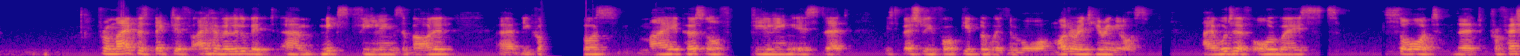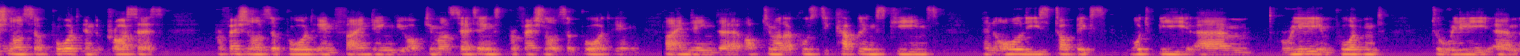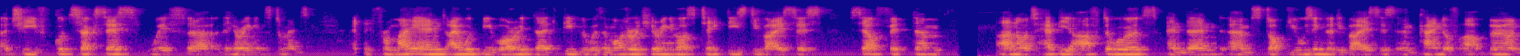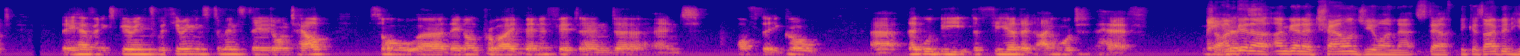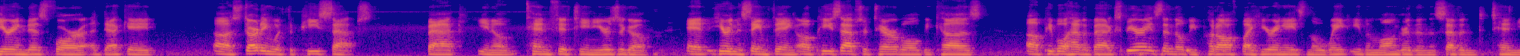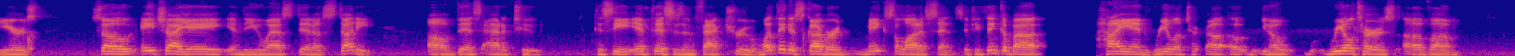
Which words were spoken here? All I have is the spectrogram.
From my perspective, I have a little bit um, mixed feelings about it uh, because my personal feeling is that especially for people with a more moderate hearing loss. I would have always thought that professional support in the process, professional support in finding the optimal settings, professional support in finding the optimal acoustic coupling schemes, and all these topics would be um, really important to really um, achieve good success with uh, the hearing instruments. And from my end, I would be worried that people with a moderate hearing loss take these devices self-fit them, are not happy afterwards, and then um, stop using the devices and kind of are burned. They have an experience with hearing instruments, they don't help, so uh, they don't provide benefit, and uh, and off they go. Uh, that would be the fear that I would have. Maybe so I'm gonna I'm gonna challenge you on that, Steph, because I've been hearing this for a decade, uh, starting with the PSAPs back, you know, 10, 15 years ago and hearing the same thing. Oh, PSAPs are terrible because uh, people have a bad experience, then they'll be put off by hearing aids and they'll wait even longer than the seven to 10 years. So HIA in the US did a study of this attitude to see if this is in fact true. And what they discovered makes a lot of sense. If you think about high-end realtor, uh, uh you know, realtors of, um,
